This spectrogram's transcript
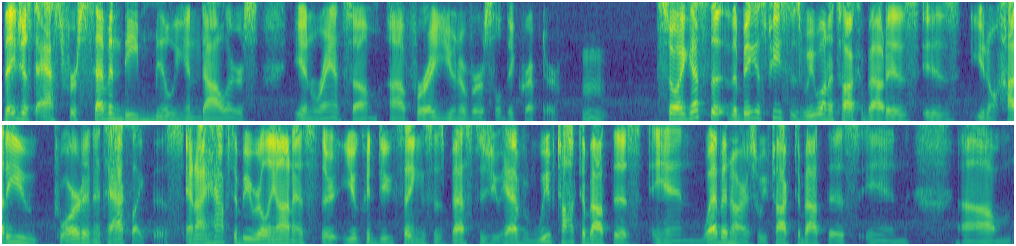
they just asked for seventy million dollars in ransom uh, for a universal decryptor. Mm so I guess the, the biggest pieces we want to talk about is is you know how do you thwart an attack like this? And I have to be really honest. There you could do things as best as you have. And we've talked about this in webinars. We've talked about this in um,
